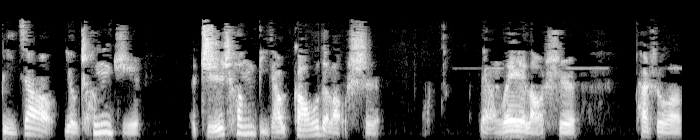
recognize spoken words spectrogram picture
比较有称职、职称比较高的老师，两位老师，他说，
